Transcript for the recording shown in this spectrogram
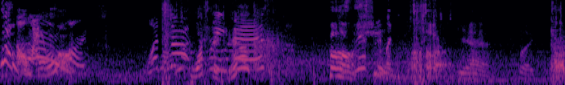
Whoa! Oh my lord! What's up, What the heck? Oh, Is this shit. legit? Yeah, like, uh,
